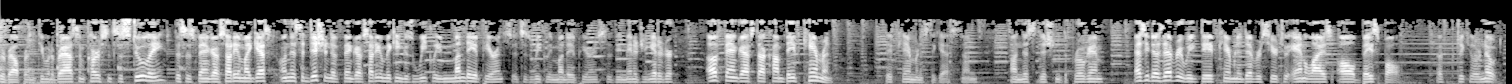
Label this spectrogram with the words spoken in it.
The team of Brass. I'm Carson Cistulli. This is Fangraphs Audio. My guest on this edition of Fangraphs Audio, making his weekly Monday appearance. It's his weekly Monday appearance. Is the managing editor of Fangraphs.com, Dave Cameron. Dave Cameron is the guest on on this edition of the program. As he does every week, Dave Cameron endeavors here to analyze all baseball. Of particular note,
